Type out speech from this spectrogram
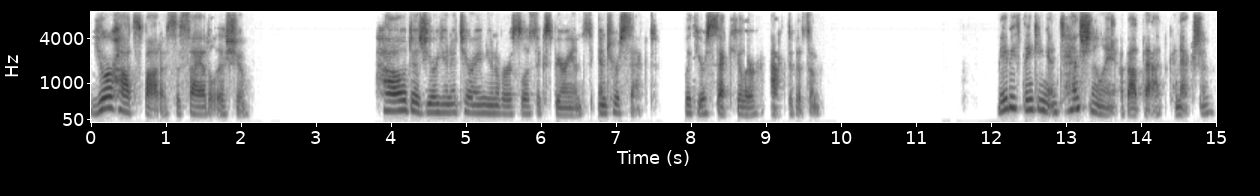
Your hotspot of societal issue. How does your Unitarian Universalist experience intersect with your secular activism? Maybe thinking intentionally about that connection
